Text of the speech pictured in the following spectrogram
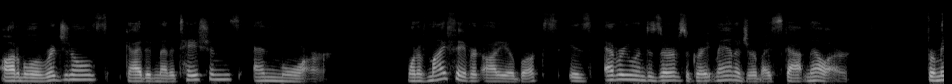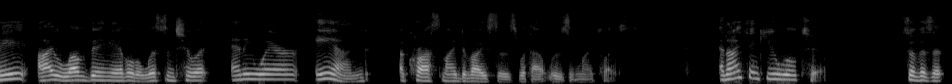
Audible originals, guided meditations, and more. One of my favorite audiobooks is Everyone Deserves a Great Manager by Scott Miller. For me, I love being able to listen to it anywhere and across my devices without losing my place. And I think you will too. So visit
